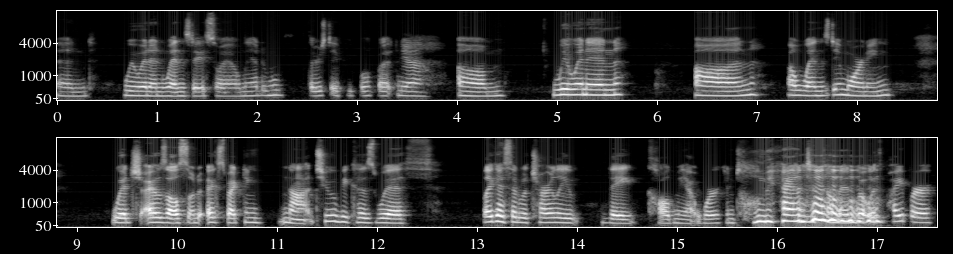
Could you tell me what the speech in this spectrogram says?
and we went in Wednesday, so I only had to move Thursday people. But Yeah. um, we went in on a Wednesday morning, which I was also expecting not to because with, like I said, with Charlie, they called me at work and told me I had to come in. But with Piper,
